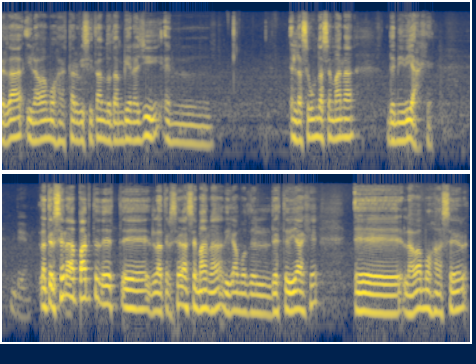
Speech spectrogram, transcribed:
¿verdad? Y la vamos a estar visitando también allí en, en la segunda semana de mi viaje. Bien. La tercera parte de, este, de la tercera semana, digamos, del- de este viaje, eh, la vamos a hacer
